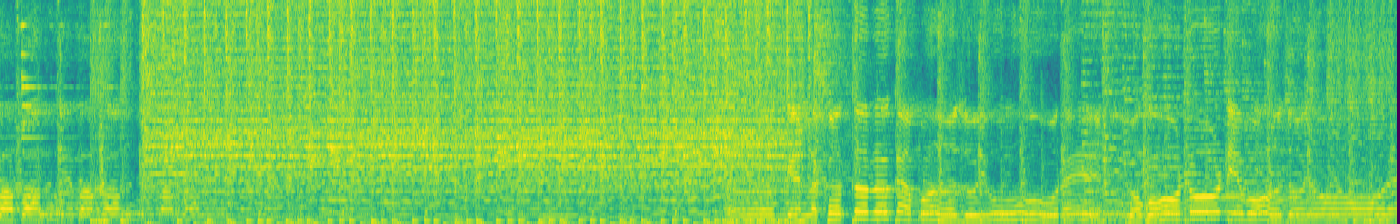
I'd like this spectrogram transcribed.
બાપા બોલજે બાપા બાપા કે લખતર ગામ જોયું રે ભગોનો નેવો જોયો રે.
